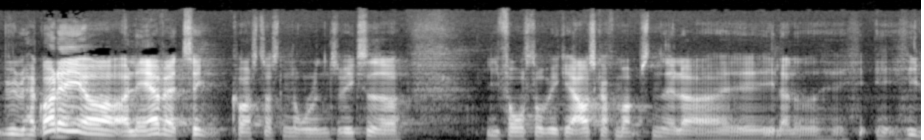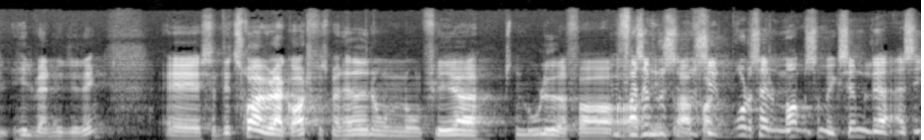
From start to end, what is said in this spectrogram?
vi vil have godt af at, at lære, hvad ting koster sådan nogenlunde, så vi ikke sidder og lige foreslår, at vi kan afskaffe momsen eller øh, eller he- helt, helt vanvittigt. Ikke? Øh, så det tror jeg ville være godt, hvis man havde nogle, nogle flere sådan, muligheder for, Men for eksempel, at siger, folk. bruger du selv moms som eksempel der. Altså,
